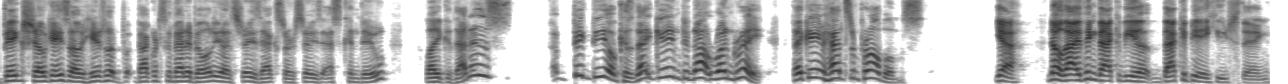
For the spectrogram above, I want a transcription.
big showcase of here's what backwards compatibility on Series X or Series S can do, like that is a big deal because that game did not run great. That game had some problems. Yeah, no, I think that could be a that could be a huge thing,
